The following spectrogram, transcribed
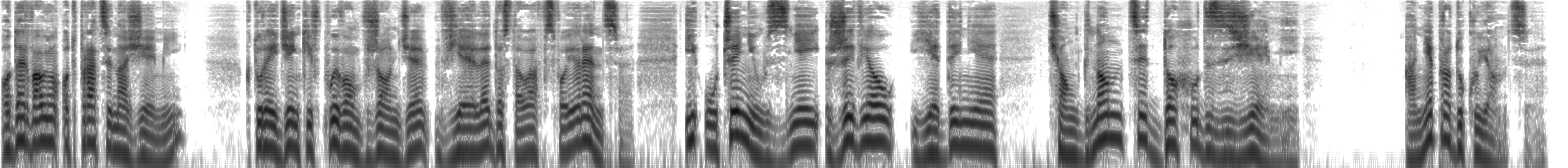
oderwał ją od pracy na ziemi, której dzięki wpływom w rządzie wiele dostała w swoje ręce i uczynił z niej żywioł jedynie ciągnący dochód z ziemi, a nie produkujący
